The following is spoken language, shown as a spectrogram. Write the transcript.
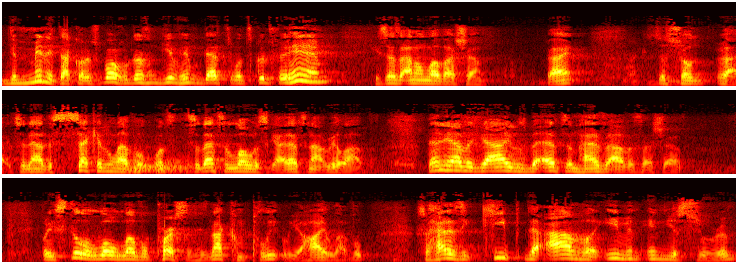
The minute HaKadosh Baruch Hu doesn't give him that's what's good for him, he says, I don't love Hashem. Right? So, so, right. So now the second level, so that's the lowest guy. That's not real Av. Then you have a guy who's Be'etzim has Avas Hashem. But he's still a low level person. He's not completely a high level. So how does he keep the Ava even in Yisurim?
